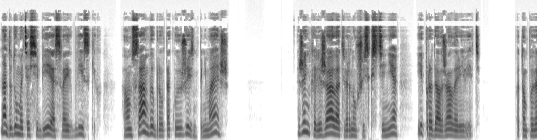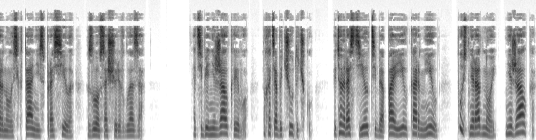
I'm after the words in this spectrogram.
Надо думать о себе и о своих близких. А он сам выбрал такую жизнь, понимаешь? Женька лежала, отвернувшись к стене, и продолжала реветь. Потом повернулась к Тане и спросила, зло сощурив глаза. «А тебе не жалко его? Ну хотя бы чуточку. Ведь он растил тебя, поил, кормил. Пусть не родной, не жалко?»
